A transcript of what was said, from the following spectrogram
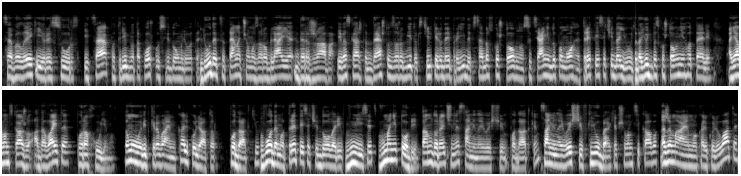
це великий ресурс, і це потрібно також усвідомлювати. Люди це те, на чому заробляє держава. І ви скажете, де ж тут заробіток? Стільки людей приїде, все безкоштовно, соціальні допомоги, три тисячі дають, дають безкоштовні готелі. А я вам скажу: а давайте порахуємо. Тому ми відкриваємо калькулятор податків, вводимо 3 тисячі доларів в місяць в Манітобі. Там, до речі, не самі найвищі податки, самі найвищі в К'юбек, якщо вам цікаво. Нажимаємо калькулювати,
